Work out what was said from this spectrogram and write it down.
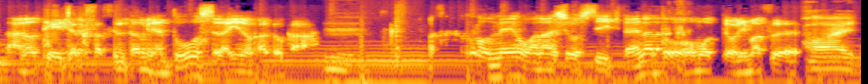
ん。あの定着させるためにはどうしたらいいのかとか、うん。まあ、そういうとこね、お話をしていきたいなと思っております。はい。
